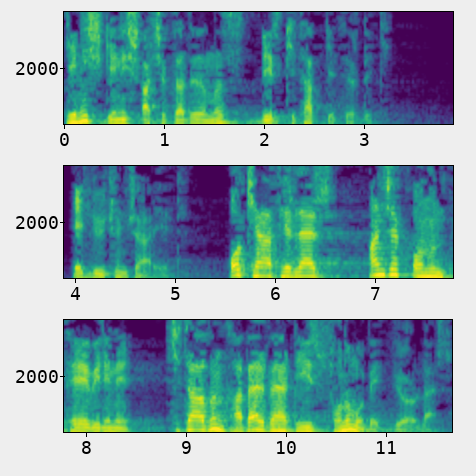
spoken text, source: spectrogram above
geniş geniş açıkladığımız bir kitap getirdik. 53. Ayet O kafirler ancak onun tevilini, kitabın haber verdiği sonu mu bekliyorlar?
